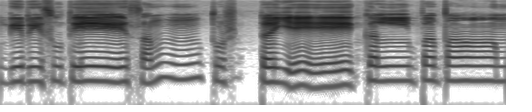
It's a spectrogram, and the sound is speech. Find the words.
गिरिसुते सन्तुष्टये कल्पताम्।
